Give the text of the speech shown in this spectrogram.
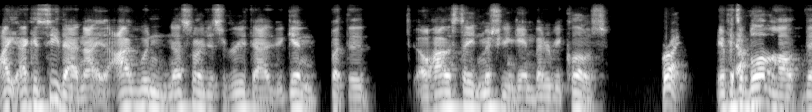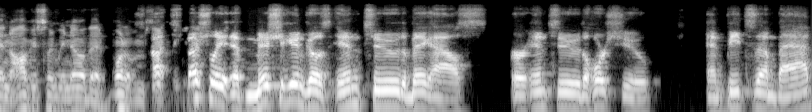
I I could see that, and I I wouldn't necessarily disagree with that again. But the Ohio State and Michigan game better be close. Right. If it's yeah. a blowout, then obviously we know that one of them. Especially if Michigan goes into the big house or into the horseshoe and beats them bad,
